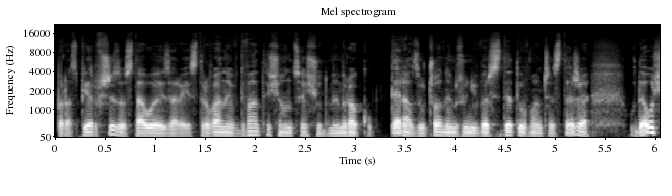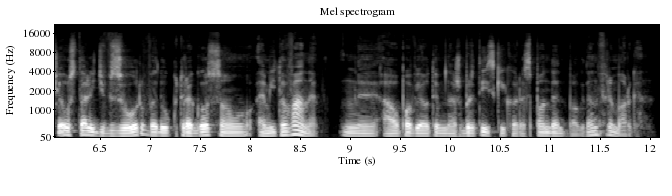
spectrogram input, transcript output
Po raz pierwszy zostały zarejestrowane w 2007 roku. Teraz uczonym z Uniwersytetu w Manchesterze udało się ustalić wzór, według którego są emitowane. A opowie o tym nasz brytyjski korespondent Bogdan Frymorgan.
